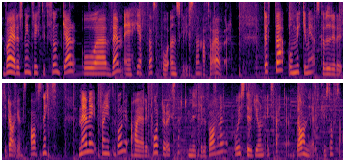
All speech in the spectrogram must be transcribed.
Vad är det som inte riktigt funkar och eh, vem är hetast på önskelistan att ta över? Detta och mycket mer ska vi reda ut i dagens avsnitt. Med mig från Göteborg har jag reporter och expert Mikael Wagner och i studion experten Daniel Kristoffersson.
